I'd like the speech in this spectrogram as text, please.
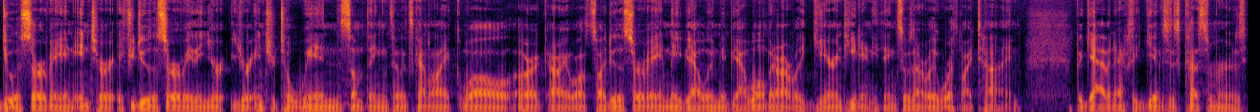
do a survey and enter. If you do the survey, then you're you're entered to win something. So it's kind of like, well, all right, all right, well, so I do the survey and maybe I win, maybe I won't, but I'm not really guaranteed anything, so it's not really worth my time. But Gavin actually gives his customers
